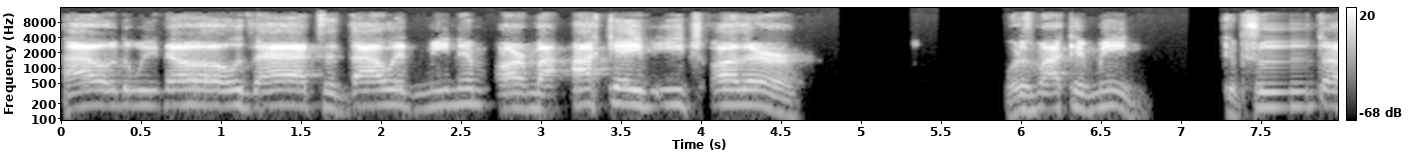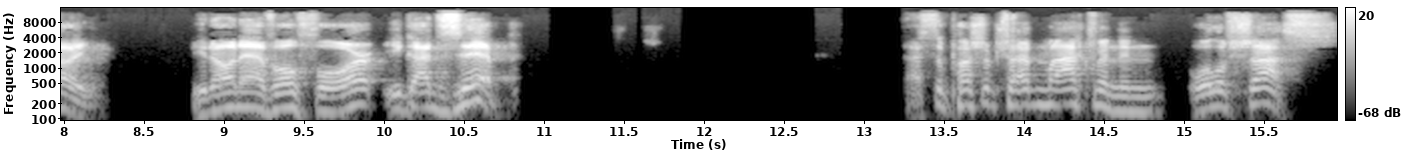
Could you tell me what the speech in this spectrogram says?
How do we know that the Dalit minim are ma'akev each other? What does ma'akev mean? Kipshutai. You don't have all four, you got zip. That's the Pashup Shad Ma'akvin in all of Shas.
